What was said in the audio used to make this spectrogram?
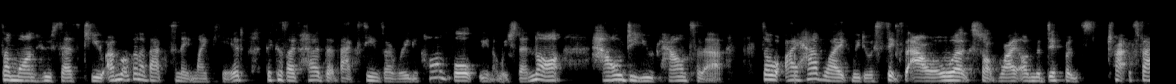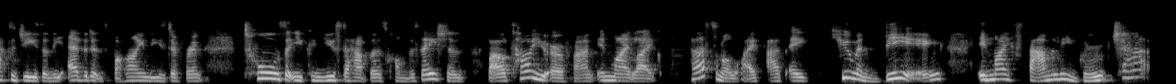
someone who says to you, I'm not going to vaccinate my kid because I've heard that vaccines are really harmful, you know, which they're not. How do you counter that? So I have like, we do a six hour workshop, right, on the different tra- strategies and the evidence behind these different tools that you can use to have those conversations. But I'll tell you, Irfan, in my like personal life as a human being, in my family group chat,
